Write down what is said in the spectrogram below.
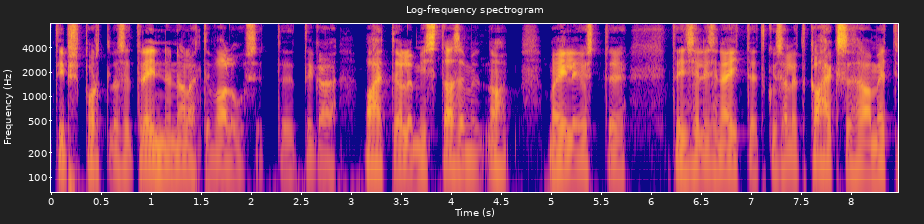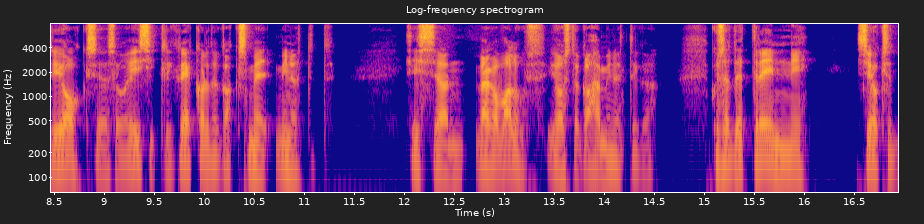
tippsportlase trenn on alati valus, et, et ega vahet ei ole, mis tasemel, noh, ma eile just eh, tõin sellise näite, et kui sa oled kaheksasaja meetri jooksja, su isiklik rekord on kaks minutit, siis see on väga valus joosta kahe minutiga kui sa teed trenni, sa jooksed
